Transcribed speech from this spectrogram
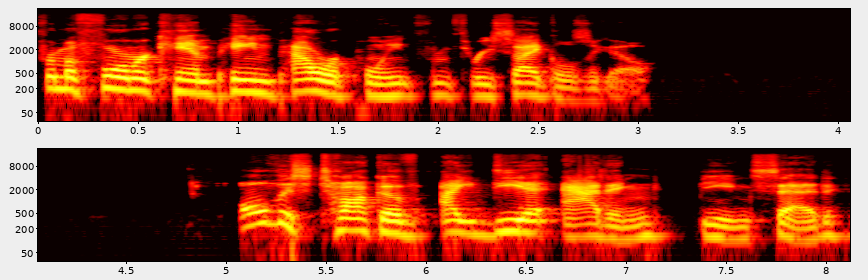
from a former campaign PowerPoint from three cycles ago. All this talk of idea adding being said,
